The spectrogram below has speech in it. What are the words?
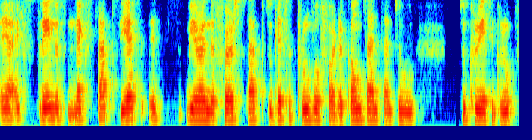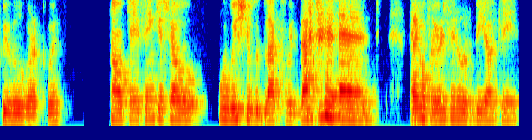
yeah, explain the next steps yet it's we are in the first step to get approval for the content and to to create a group we will work with okay thank you so we wish you good luck with that and I hope you. everything will be okay.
